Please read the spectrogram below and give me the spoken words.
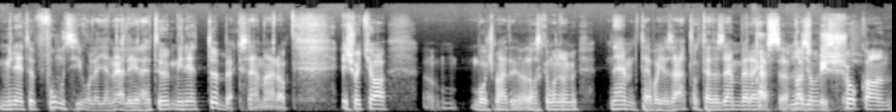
minél több funkció legyen elérhető, minél többek számára. És hogyha, bocs már, azt kell mondanom, hogy nem te vagy az átlag, tehát az emberek Persze, nagyon sokan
